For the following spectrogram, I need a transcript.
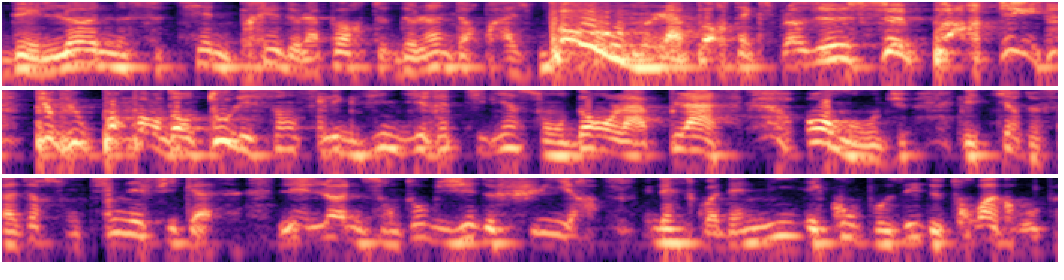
Des lone se tiennent près de la porte de l'Enterprise. Boum La porte explose et c'est parti pam pam dans tous les sens. Les Xindi reptiliens sont dans la place. Oh mon dieu Les tirs de phaser sont inefficaces. Les lones sont obligés de fuir. L'escouade ennemie est composée de trois groupes.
